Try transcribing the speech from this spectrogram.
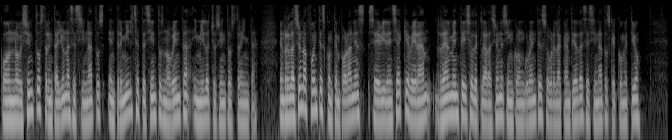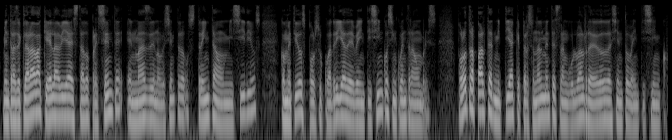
con 931 asesinatos entre 1790 y 1830. En relación a fuentes contemporáneas, se evidencia que Beram realmente hizo declaraciones incongruentes sobre la cantidad de asesinatos que cometió, mientras declaraba que él había estado presente en más de 930 homicidios cometidos por su cuadrilla de 25 a 50 hombres. Por otra parte, admitía que personalmente estranguló alrededor de 125.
